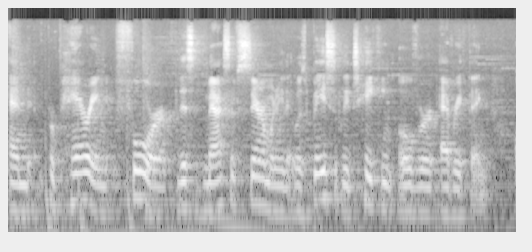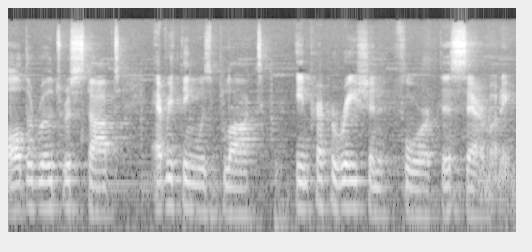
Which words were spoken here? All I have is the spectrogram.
and preparing for this massive ceremony that was basically taking over everything. All the roads were stopped, everything was blocked in preparation for this ceremony.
